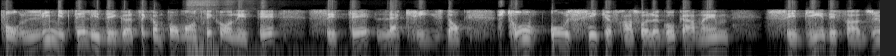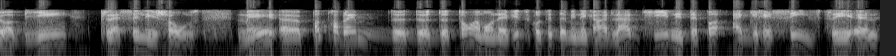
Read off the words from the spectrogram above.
pour limiter les dégâts. C'est comme pour montrer qu'on était, c'était la crise. Donc, je trouve aussi que François Legault, quand même, s'est bien défendu, a bien placé les choses. Mais euh, pas de problème de, de, de, ton, à mon avis, du côté de Dominique Andelade, qui n'était pas agressive. Elle,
